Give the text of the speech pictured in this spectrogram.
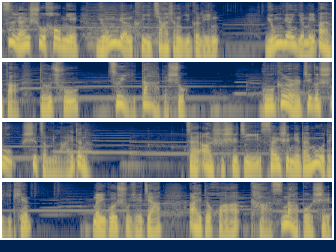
自然数后面永远可以加上一个零，永远也没办法得出最大的数。古格尔这个数是怎么来的呢？在二十世纪三十年代末的一天，美国数学家爱德华·卡斯纳博士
